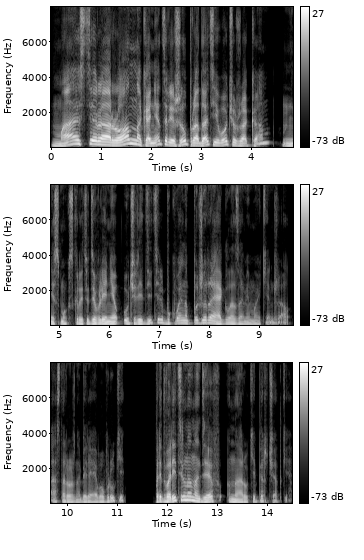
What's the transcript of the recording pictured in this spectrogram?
«Мастер Арон, наконец, решил продать его чужакам?» Не смог скрыть удивление учредитель, буквально пожирая глазами мой кинжал, осторожно беря его в руки, предварительно надев на руки перчатки.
